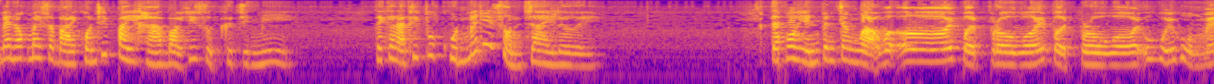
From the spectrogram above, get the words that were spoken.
แม่นกไม่สบายคนที่ไปหาบ่อยที่สุดคือจิมมี่แต่ขณะที่พวกคุณไม่ได้สนใจเลย แต่พอเห็นเป็นจังหวะว่าเอ้ยเปิดโปรเว้ยเปิดโปรเว้ยอุ้ยห่วงแม่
